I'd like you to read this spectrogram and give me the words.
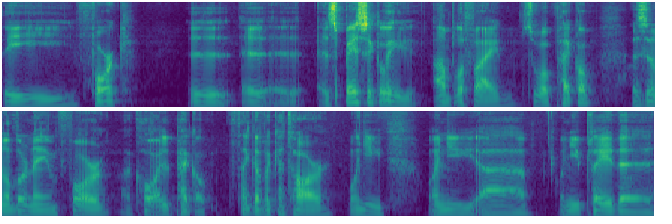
the fork is, is basically amplified. So a pickup is another name for a coil pickup. Think of a guitar when you when you uh, when you play the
